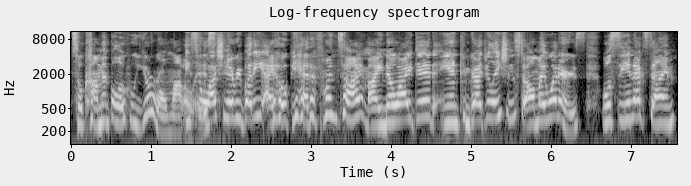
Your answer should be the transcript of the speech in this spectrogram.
So comment below who your role model Thanks is. Thanks for watching, everybody. I hope you had a fun time. I know I did. And congratulations to all my winners. We'll see you next time.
